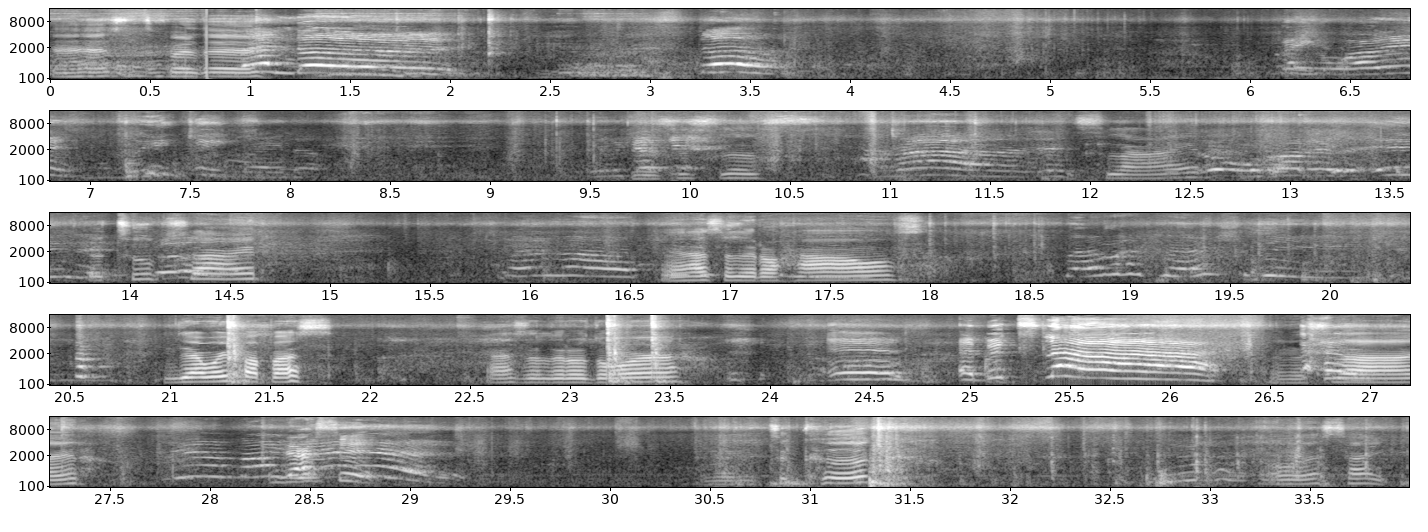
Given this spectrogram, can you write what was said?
It has for the water is leaking right now. This is the slide, The water in the it. tube slide. It has a little house. Mama, touch me. Yeah, wait, papas. It has a little door And a big slide. and a slide. And that's it. And to cook. Oh, that's tight.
